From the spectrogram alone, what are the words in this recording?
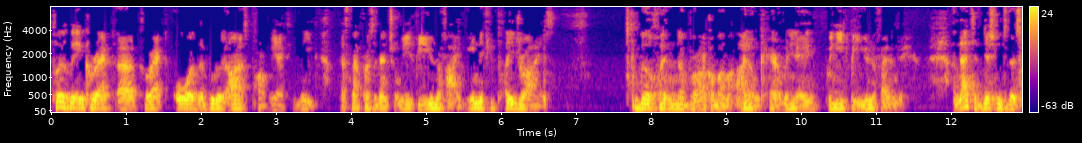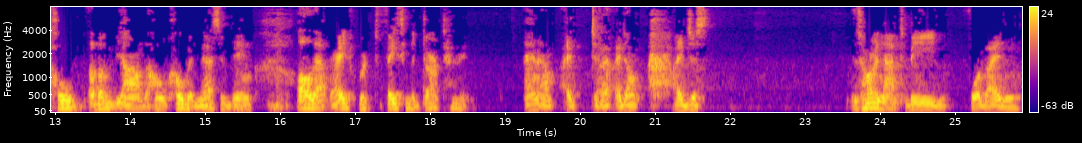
politically incorrect, uh, correct, or the brutally honest part we actually need. That's not presidential. We need to be unified. Even if you plagiarize Bill Clinton or Barack Obama, I don't care. We need a, we need to be unified under here. And that's addition to this whole above and beyond the whole COVID mess and being all that, right? We're facing a dark time. And um, I, I don't, I just, it's hard not to be for Biden.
